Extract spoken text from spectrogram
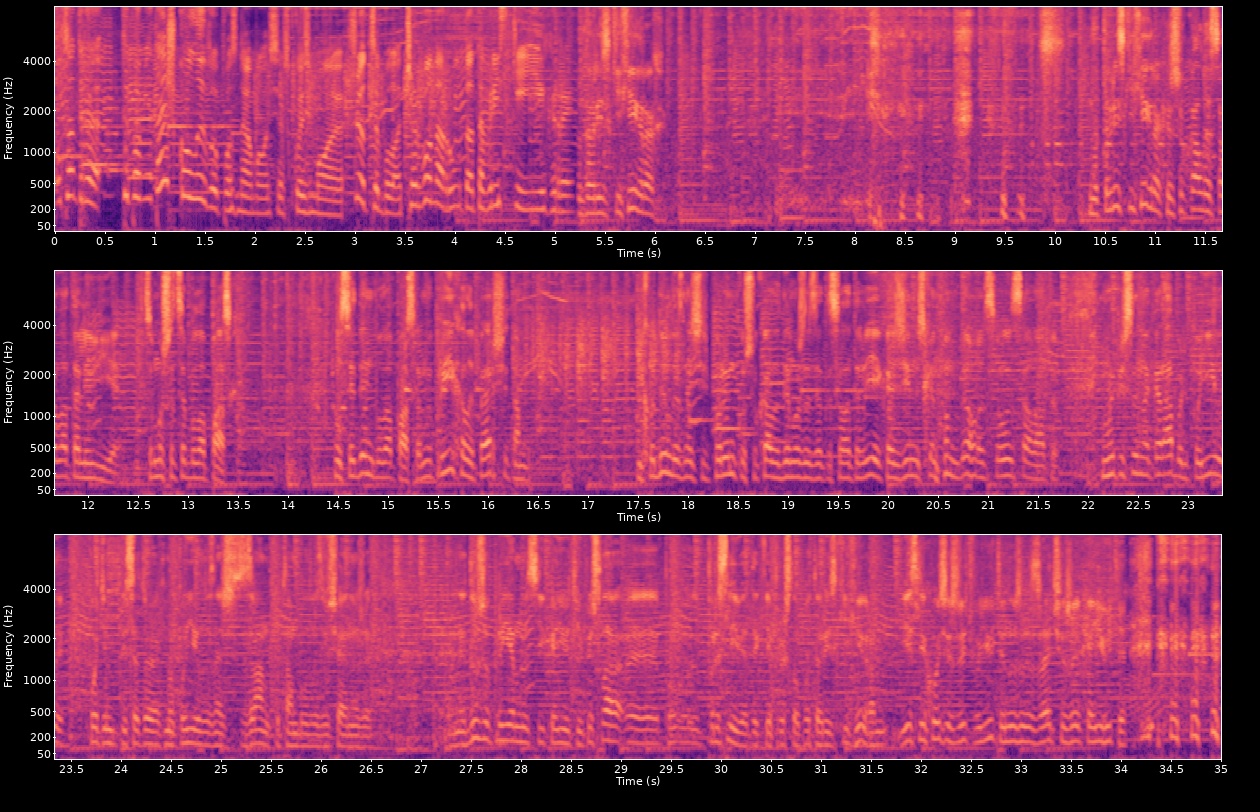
Олександре, ти пам'ятаєш, коли ви познайомилися з Кузьмою? Що це була? Червона рута, Таврійські ігри. На Таврійських іграх. На Таврійських іграх і шукали салат олів'є, тому що це була Пасха. Ну, цей день була Пасха. Ми приїхали перші там і ходили, значить, по ринку, шукали, де можна взяти салат олів'є. Якась жіночка нам дала свого салату. Ми пішли на корабль, поїли. Потім, після того, як ми поїли, значить, зранку там було, звичайно, вже не дуже приємно в цій каюті. Пішла е, по- прислів'я таке прийшло по Таврійських іграм. Якщо хочеш жити в уюті, нужно жити в чужій каюті.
